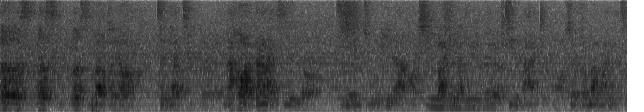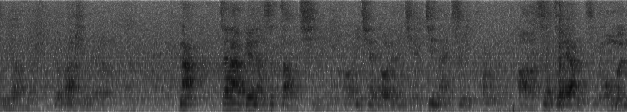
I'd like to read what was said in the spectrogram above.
二二十二十二十到最后剩下几个人，那后来当然是有殖民主义啦，哦，西班牙又进来，哦，所以说慢慢的进到六八新的人。那在那边呢是早期哦，一千多年前竟然是啊是这样子，我们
